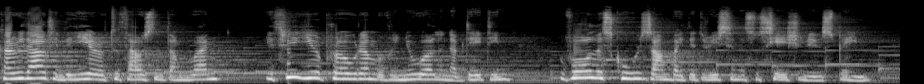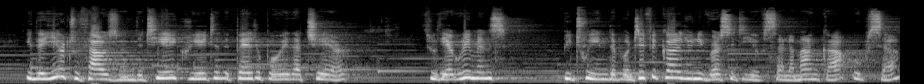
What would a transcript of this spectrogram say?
carried out in the year of 2001 a three year program of renewal and updating of all the schools run by the Teresian Association in Spain. In the year 2000, the TA created the Pedro Poveda Chair through the agreements between the Pontifical University of Salamanca, UPSA,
